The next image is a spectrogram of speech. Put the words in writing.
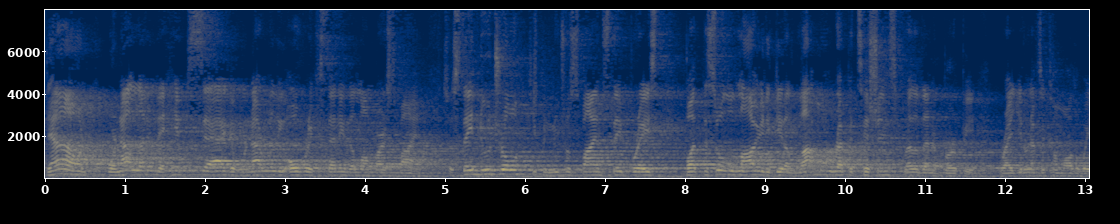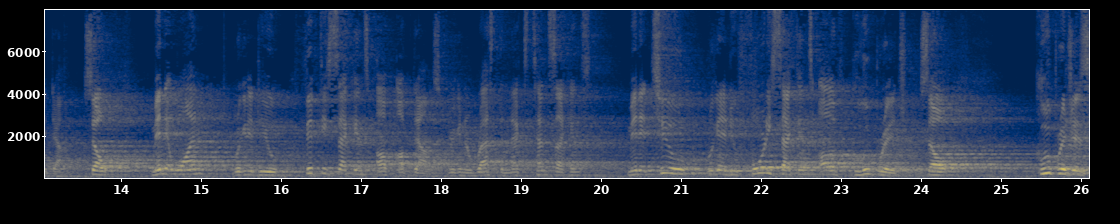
down, we're not letting the hips sag and we're not really overextending the lumbar spine. So stay neutral, keep a neutral spine, stay braced, but this will allow you to get a lot more repetitions rather than a burpee, right? You don't have to come all the way down. So minute one, we're gonna do 50 seconds of up downs. You're gonna rest the next 10 seconds. Minute two, we're gonna do 40 seconds of glute bridge. So glute bridges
